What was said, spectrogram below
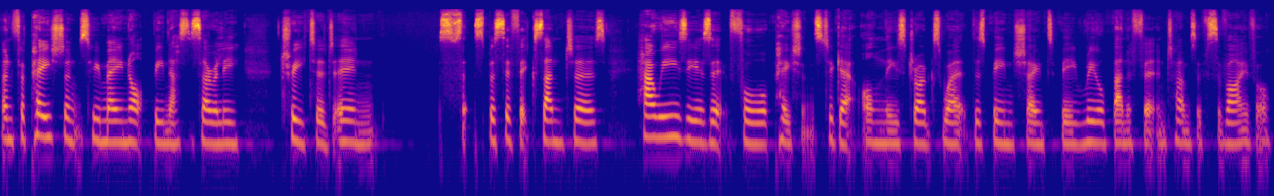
And for patients who may not be necessarily treated in specific centres, how easy is it for patients to get on these drugs where there's been shown to be real benefit in terms of survival?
